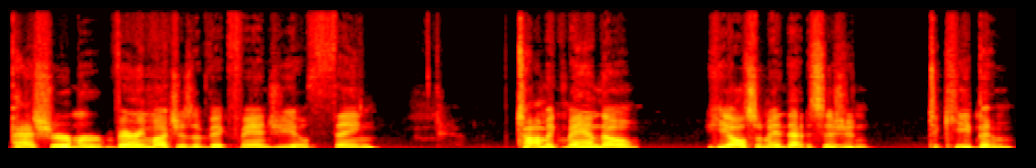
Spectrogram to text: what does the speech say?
Pat Shurmur very much is a Vic Fangio thing. Tom McMahon, though, he also made that decision to keep him,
